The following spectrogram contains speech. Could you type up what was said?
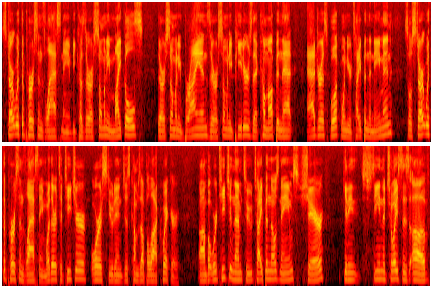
start with the person's last name because there are so many Michaels, there are so many Brians, there are so many Peters that come up in that address book when you're typing the name in. So start with the person's last name. Whether it's a teacher or a student, just comes up a lot quicker. Um, but we're teaching them to type in those names, share, getting seeing the choices of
